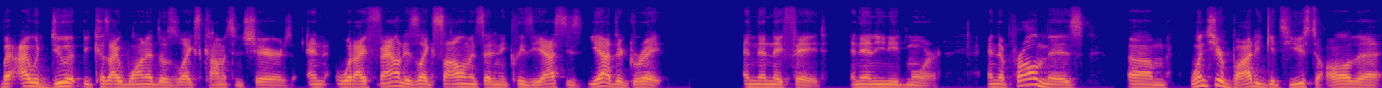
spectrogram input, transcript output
but I would do it because I wanted those likes, comments, and shares. And what I found is like Solomon said in Ecclesiastes, yeah, they're great. And then they fade. And then you need more. And the problem is, um, once your body gets used to all that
